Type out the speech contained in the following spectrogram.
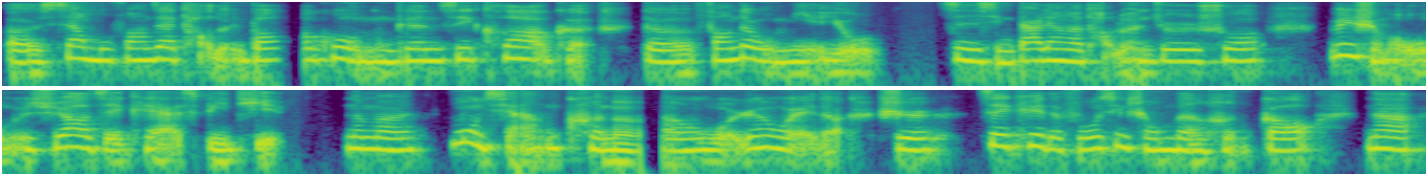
呃项目方在讨论，包包括我们跟 Z Clock 的 founder，我们也有进行大量的讨论，就是说为什么我们需要 ZK SBT。那么目前可能我认为的是，ZK 的服务器成本很高，那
